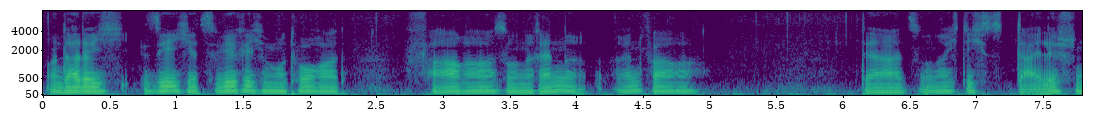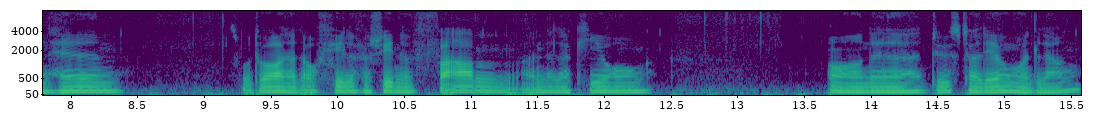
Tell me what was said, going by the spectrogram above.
Und dadurch sehe ich jetzt wirklich einen Motorradfahrer, so einen Renn Rennfahrer. Der hat so einen richtig stylischen Helm. Das Motorrad hat auch viele verschiedene Farben an der Lackierung. Und er düst halt irgendwo entlang.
